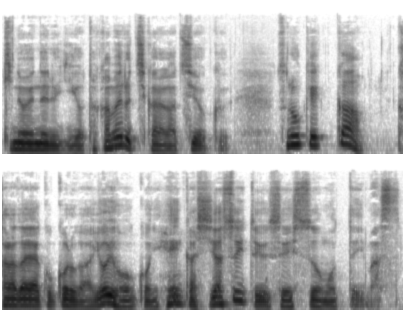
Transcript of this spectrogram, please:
気のエネルギーを高める力が強く、その結果、体や心が良い方向に変化しやすいという性質を持っています。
